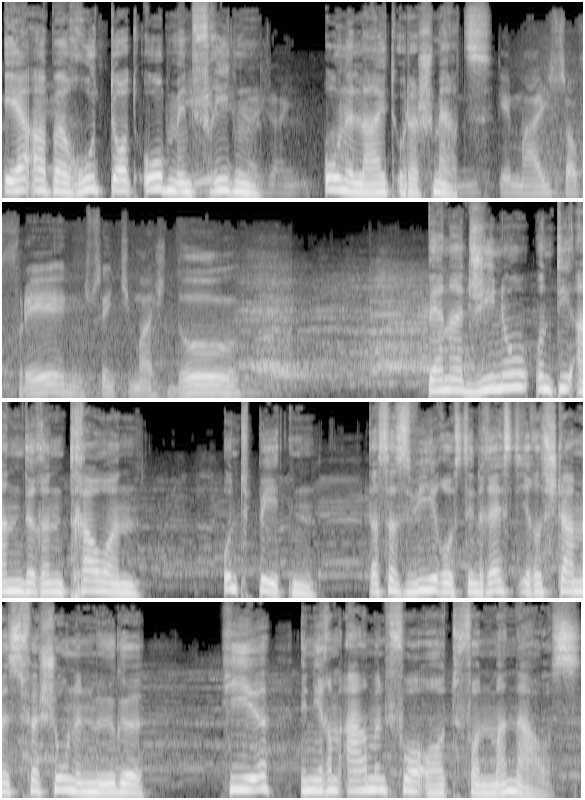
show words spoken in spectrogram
er aber ruht dort oben in Frieden, ohne Leid oder Schmerz. Bernardino und die anderen trauern und beten, dass das Virus den Rest ihres Stammes verschonen möge, hier in ihrem armen Vorort von Manaus.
